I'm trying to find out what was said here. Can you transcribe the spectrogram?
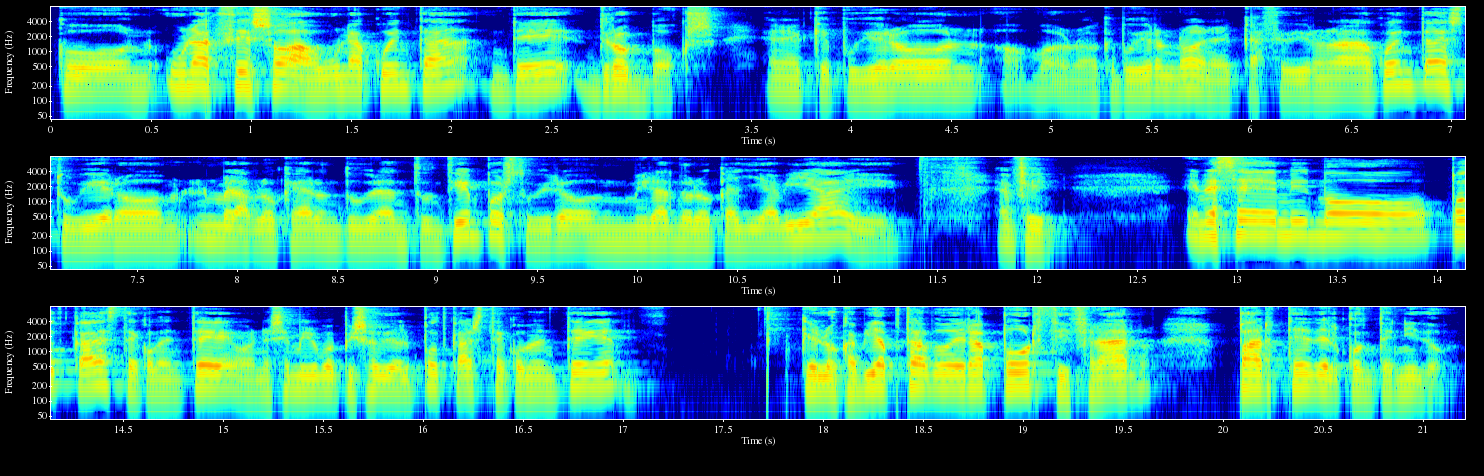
con un acceso a una cuenta de Dropbox en el que pudieron, bueno, que pudieron no, en el que accedieron a la cuenta, estuvieron, me la bloquearon durante un tiempo, estuvieron mirando lo que allí había y, en fin. En ese mismo podcast te comenté, o en ese mismo episodio del podcast te comenté que lo que había optado era por cifrar parte del contenido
